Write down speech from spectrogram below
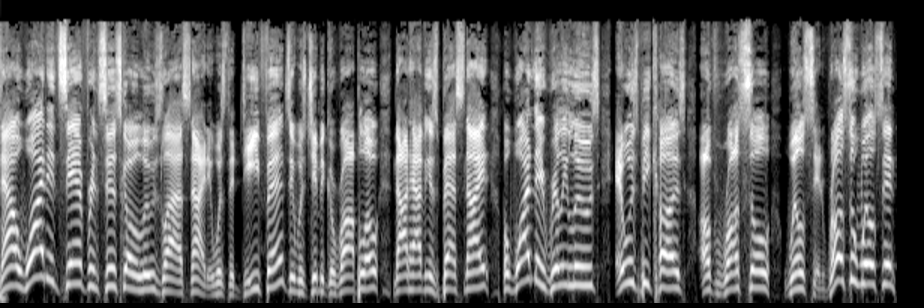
Now, why did San Francisco lose last night? It was the defense. It was Jimmy Garoppolo not having his best night. But why did they really lose? It was because of Russell Wilson. Russell Wilson,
